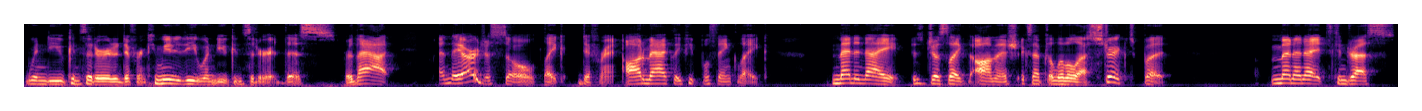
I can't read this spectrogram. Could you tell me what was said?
When do you consider it a different community? When do you consider it this or that? And they are just so like different. Automatically, people think like Mennonite is just like the Amish, except a little less strict. But Mennonites can dress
